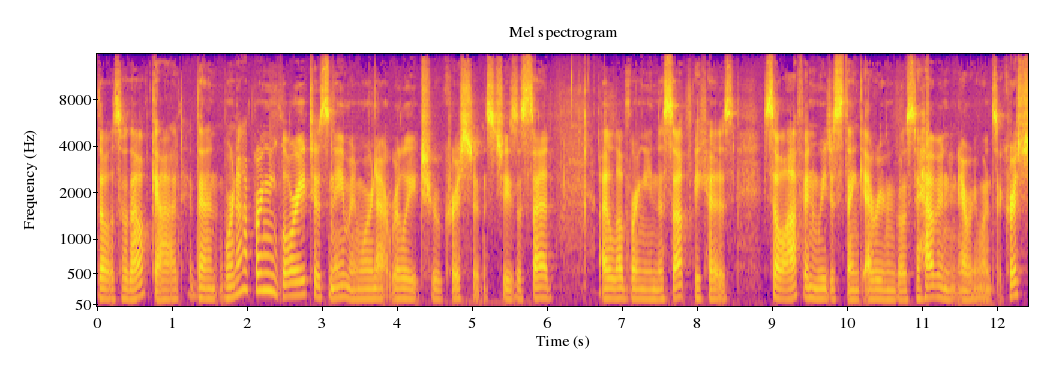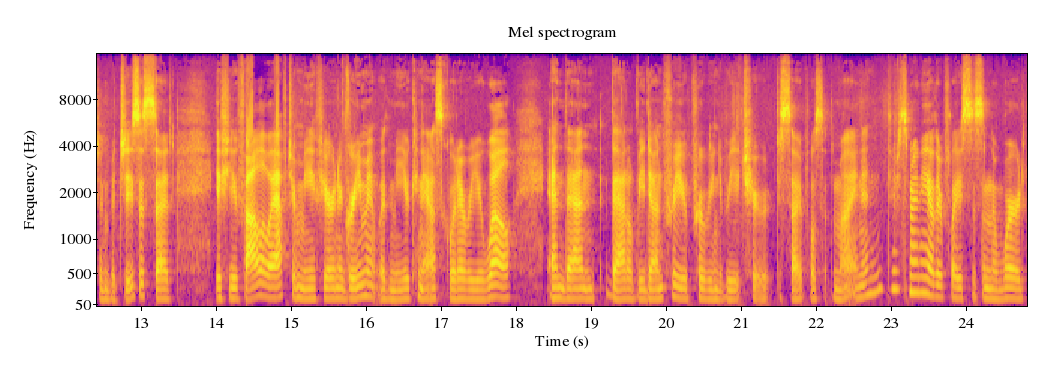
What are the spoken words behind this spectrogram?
those without God. Then we're not bringing glory to his name and we're not really true Christians. Jesus said, I love bringing this up because so often we just think everyone goes to heaven and everyone's a Christian. But Jesus said, if you follow after me, if you're in agreement with me, you can ask whatever you will, and then that'll be done for you, proving to be true disciples of mine. And there's many other places in the Word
